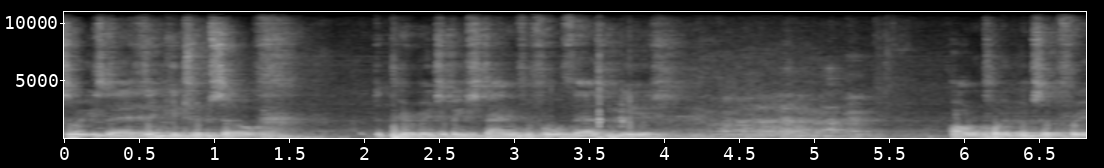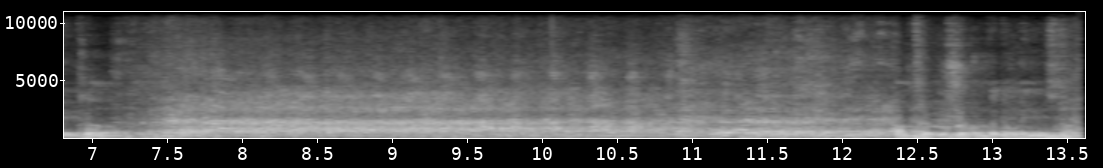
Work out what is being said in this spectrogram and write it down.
So he's there thinking to himself, the pyramids have been standing for 4,000 years. Our appointment's at 3 o'clock. I'm pretty sure I'm going to win this one.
